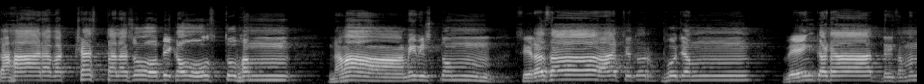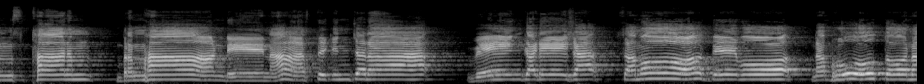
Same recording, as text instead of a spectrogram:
సహారవక్షస్థలశోభికౌస్తుభం. నమామి విష్ణుం. శిరసా చతుర్భుజం. వెంకటాద్రి సంస్థానం బ్రహ్మాండే నాస్తి కించన వెంకటేశ సమో దేవో న భూతో న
